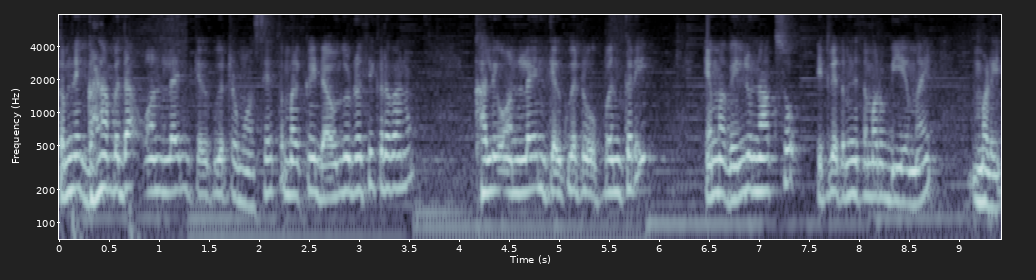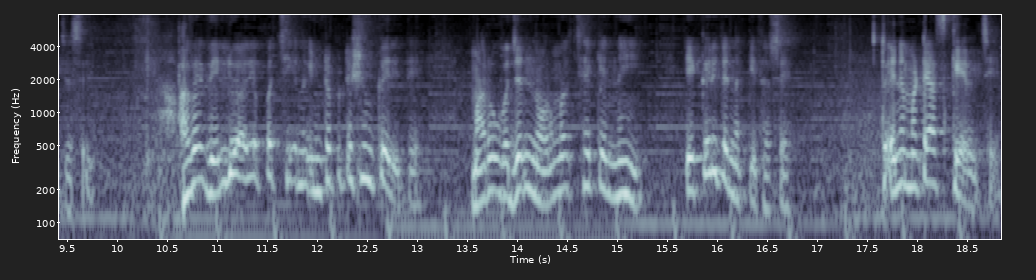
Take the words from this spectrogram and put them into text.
તમને ઘણા બધા ઓનલાઈન કેલ્ક્યુલેટર મળશે, તમારે કંઈ ડાઉનલોડ નથી કરવાનું. ખાલી ઓનલાઈન કેલ્ક્યુલેટર ઓપન કરી, એમાં વેલ્યુ નાખશો, એટલે તમને તમારું બીએમઆઈ મળી જશે. હવે વેલ્યુ આવ્યા પછી એનું ઇન્ટરપ્રિટેશન કઈ રીતે? મારું વજન નોર્મલ છે કે નહીં? એ કઈ રીતે નક્કી થશે? તો એના માટે આ સ્કેલ છે.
